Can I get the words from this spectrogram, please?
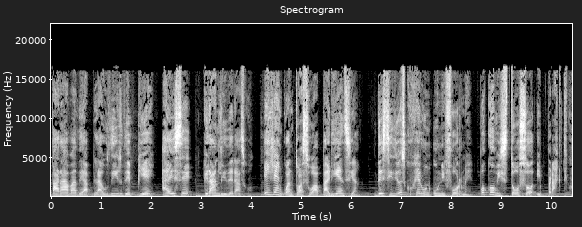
paraba de aplaudir de pie a ese gran liderazgo. Ella en cuanto a su apariencia, decidió escoger un uniforme poco vistoso y práctico,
